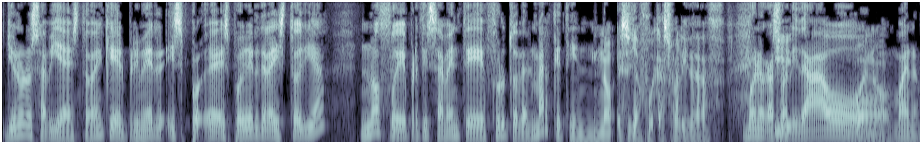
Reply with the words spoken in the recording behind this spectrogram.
Yo no lo sabía esto, ¿eh? que el primer spo- eh, spoiler de la historia no fue precisamente fruto del marketing. No, eso ya fue casualidad. Bueno, casualidad Y- o- Bueno, bueno.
